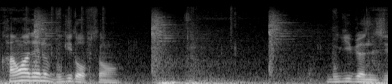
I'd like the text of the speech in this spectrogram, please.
강화되는 무기도 없어. 무기 변지.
